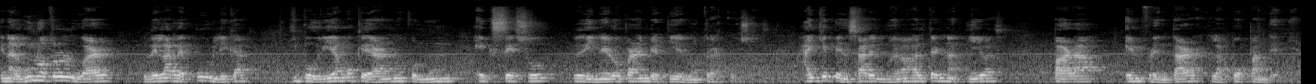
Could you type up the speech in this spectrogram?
en algún otro lugar de la República y podríamos quedarnos con un exceso de dinero para invertir en otras cosas. Hay que pensar en nuevas alternativas para enfrentar la pospandemia.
